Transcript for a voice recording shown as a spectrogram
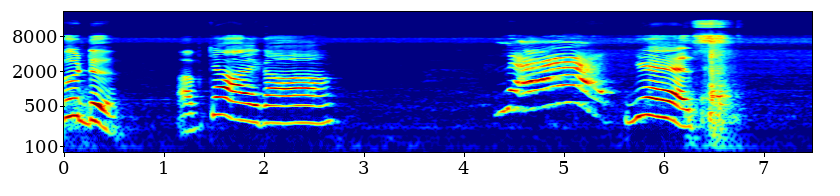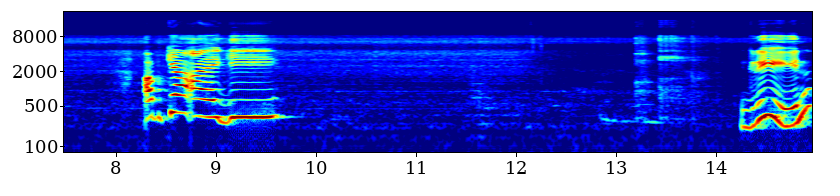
गुड अब क्या आएगा? Yes yes. अब क्या आएगी? Green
